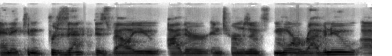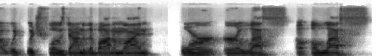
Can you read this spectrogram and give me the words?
and it can present this value either in terms of more revenue, uh, which, which, flows down to the bottom line, or or a less a less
